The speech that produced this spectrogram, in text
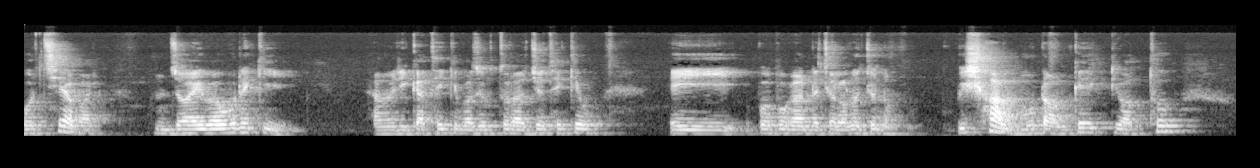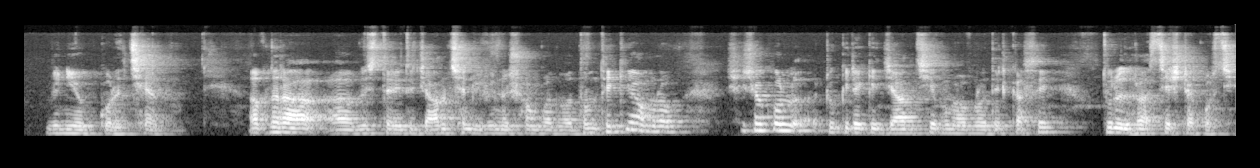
করছে, আবার জয়বাবু নাকি আমেরিকা থেকে বা যুক্তরাজ্য থেকেও এই প্রোপাগান্ডা চালানোর জন্য বিশাল মোটা অঙ্কের একটি অর্থ বিনিয়োগ করেছেন। আপনারা বিস্তারিত জানছেন বিভিন্ন সংবাদ মাধ্যম থেকে। আমরা সে সকল টুকিটাকি জানছি এবং আপনাদের কাছে তুলে ধরার চেষ্টা করছি।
